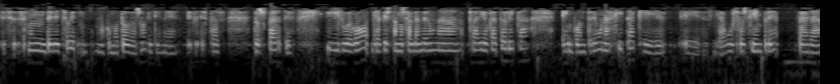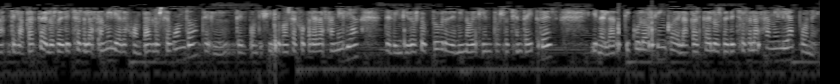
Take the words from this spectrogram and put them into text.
es, un derecho que, no como todos, ¿no? Que tiene estas dos partes. Y luego, ya que estamos hablando en una radio católica, encontré una cita que eh, la uso siempre para de la Carta de los Derechos de la Familia de Juan Pablo II, del, del Pontificio Consejo para la Familia, del 22 de octubre de 1983, y en el artículo 5 de la Carta de los Derechos de la Familia pone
